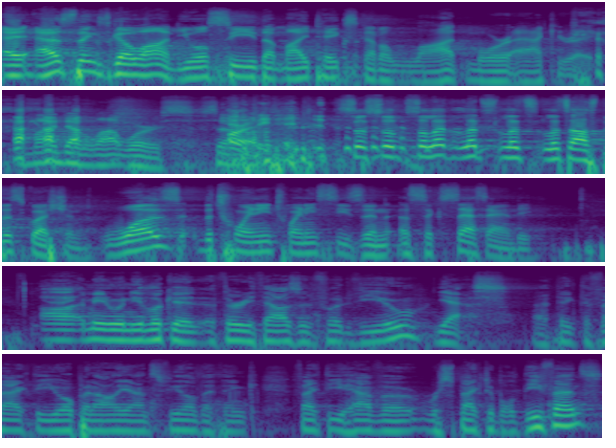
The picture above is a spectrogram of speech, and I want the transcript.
as things go on, you will see that my takes got a lot more accurate. Mine got a lot worse. So. All right. so so so let, let's let's let's ask this question: Was the 2020 season a success, Andy? Uh, I mean, when you look at a 30,000 foot view, yes. I think the fact that you open Allianz Field, I think the fact that you have a respectable defense,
